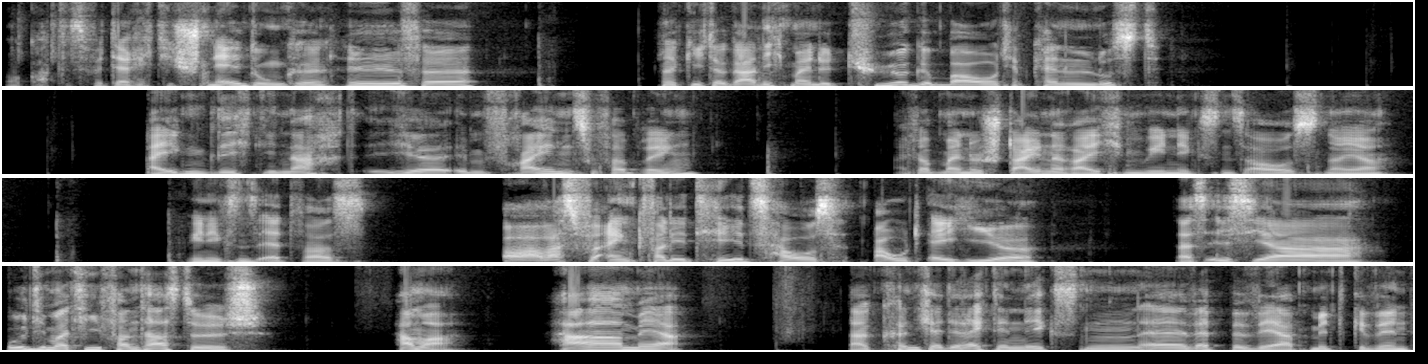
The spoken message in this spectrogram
Oh Gott, es wird ja richtig schnell dunkel. Hilfe! Vielleicht kriege ich doch gar nicht meine Tür gebaut. Ich habe keine Lust eigentlich die Nacht hier im Freien zu verbringen. Ich glaube, meine Steine reichen wenigstens aus. Naja, wenigstens etwas. Oh, was für ein Qualitätshaus baut er hier. Das ist ja ultimativ fantastisch. Hammer. Hammer. Da könnte ich ja direkt den nächsten äh, Wettbewerb mitgewinnen.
